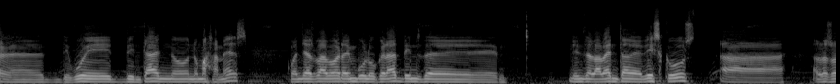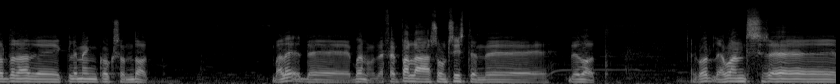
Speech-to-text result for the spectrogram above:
eh, 18, 20 anys, no, no massa més, quan ja es va veure involucrat dins de, dins de la venda de discos a, a les ordres de Clement Coxon Dot. Vale? De, bueno, de fet per la Sound System de, de Dot. Llavors, eh,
